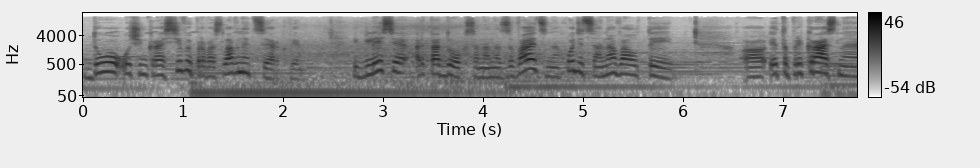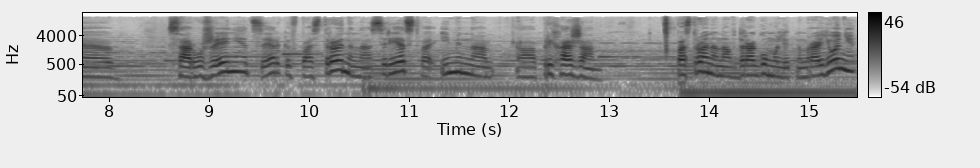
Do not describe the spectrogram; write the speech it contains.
до очень красивой православной церкви. Иглесия Ортодокс она называется, находится она в Алтее. Э, это прекрасное сооружение, церковь, построена на средства именно э, прихожан. Построена она в дорогом элитном районе,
